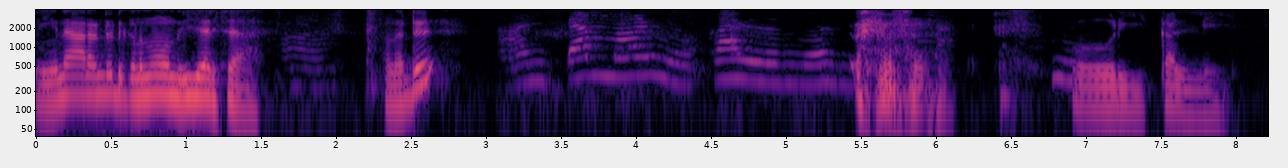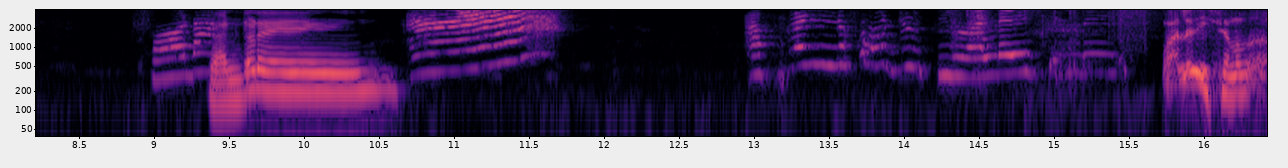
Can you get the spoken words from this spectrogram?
മീൻ ആരാണ്ട് എടുക്കണമെന്ന് വന്ന് വിചാരിച്ചാ? എന്നിട്ട്? ഓടി കള്ളി. കണ്ടടേ. പല വീശണതാ.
